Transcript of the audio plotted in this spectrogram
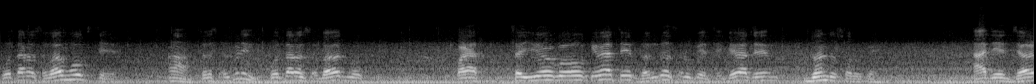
પોતાનો સ્વભાવ મોક્ષ છે. હા. તમે સમજ ને? પોતાનો સ્વભાવ જ મોક્ષ છે. પણ આ સંયોગો કેવા છે? દ્વંદ્વ સ્વરૂપે છે. કેવા છે? દ્વંદ્વ સ્વરૂપે. આ જે જળ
